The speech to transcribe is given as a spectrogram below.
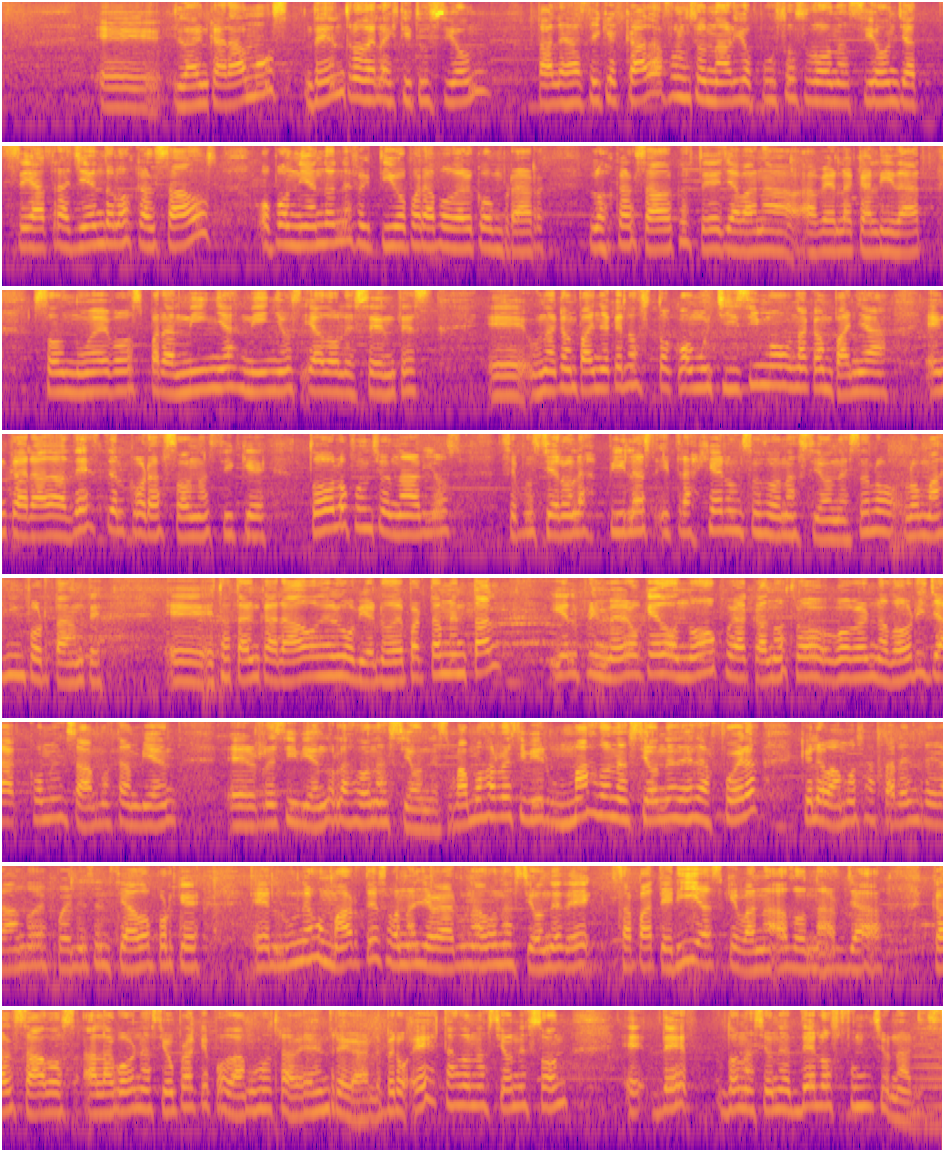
Eh, la encaramos dentro de la institución, tal es así que cada funcionario puso su donación, ya sea trayendo los calzados o poniendo en efectivo para poder comprar los calzados que ustedes ya van a ver la calidad. Son nuevos para niñas, niños y adolescentes eh, una campaña que nos tocó muchísimo, una campaña encarada desde el corazón, así que todos los funcionarios se pusieron las pilas y trajeron sus donaciones, eso es lo, más importante. Eh, esto está encarado del gobierno departamental y el primero que donó fue acá nuestro gobernador y ya comenzamos también eh, recibiendo las donaciones. Vamos a recibir más donaciones desde afuera que le vamos a estar entregando después, licenciado, porque el lunes o martes van a llegar unas donaciones de zapaterías que van a donar ya calzados a la gobernación para que podamos otra vez entregarle. Pero estas donaciones son eh, de donaciones de los funcionarios.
